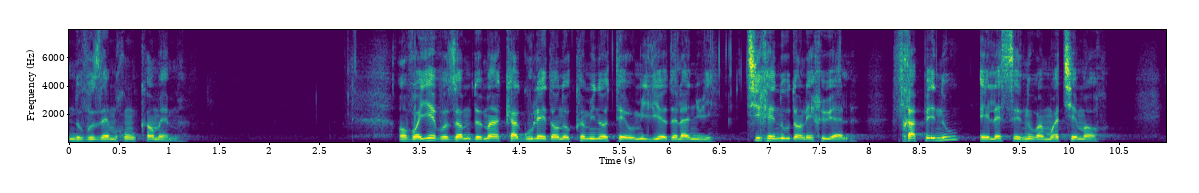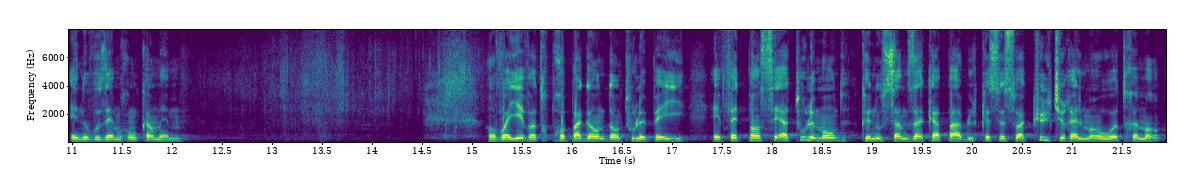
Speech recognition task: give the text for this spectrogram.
nous vous aimerons quand même. Envoyez vos hommes de main cagoulés dans nos communautés au milieu de la nuit, tirez-nous dans les ruelles, frappez-nous et laissez-nous à moitié morts, et nous vous aimerons quand même. Envoyez votre propagande dans tout le pays et faites penser à tout le monde que nous sommes incapables, que ce soit culturellement ou autrement,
